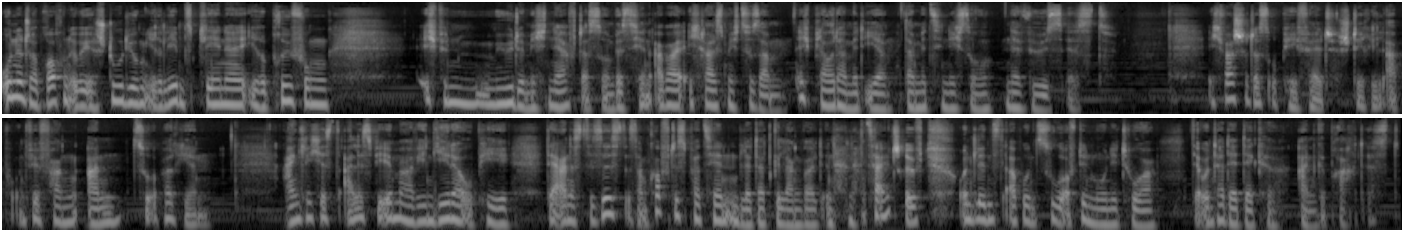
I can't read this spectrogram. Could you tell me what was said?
ununterbrochen über ihr Studium, ihre Lebenspläne, ihre Prüfungen. Ich bin müde, mich nervt das so ein bisschen, aber ich reiß mich zusammen. Ich plaudere mit ihr, damit sie nicht so nervös ist. Ich wasche das OP-Feld steril ab und wir fangen an zu operieren. Eigentlich ist alles wie immer, wie in jeder OP. Der Anästhesist ist am Kopf des Patienten, blättert gelangweilt in einer Zeitschrift und linst ab und zu auf den Monitor, der unter der Decke angebracht ist.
